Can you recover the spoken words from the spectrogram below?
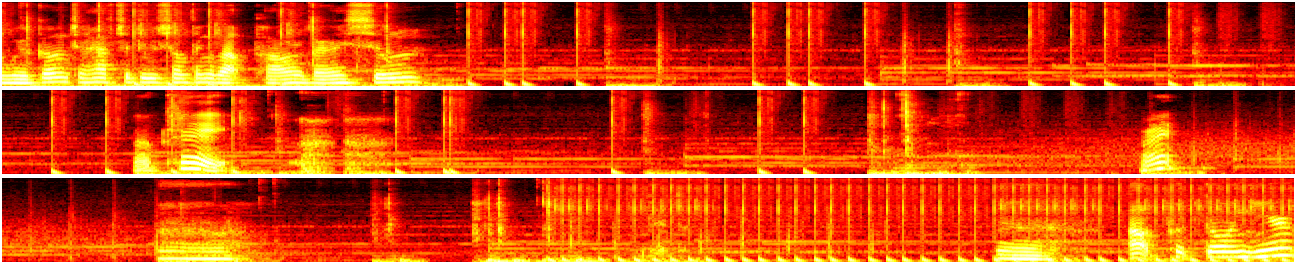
So we're going to have to do something about power very soon. Okay. Right. Uh, the output going here.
